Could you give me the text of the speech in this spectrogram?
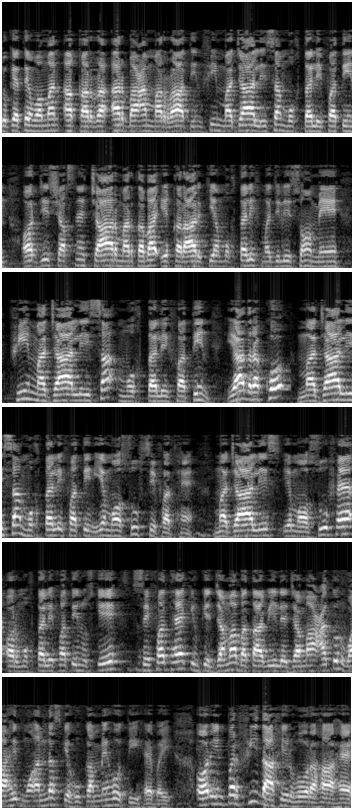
तो कहते हैं, वमन अकर्रा अरबा मर्रात फ़ी मजालिसा मुख्तलिफतिन। और जिस शख्स ने चार मरतबा इकरार किया मुख्तलिफ़ मजलिसों में फ़ी मजालिसा मुख्तलिफतिन। याद रखो, मजालिसा मुख्तलिफतिन, ये मौसूफ सिफत है। मजालिस ये मौसूफ है और मुख्तलिफतिन उसकी सिफत है क्योंकि जमा बताबील जमाअतुन वाहिद मुअन्नस के हुक्म में होती है भाई। और इन पर फ़ी दाखिल हो रहा है।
